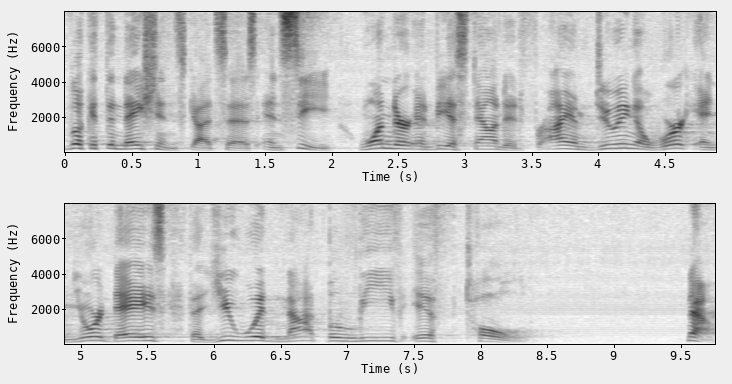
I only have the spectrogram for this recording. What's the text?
Look at the nations, God says, and see, wonder and be astounded, for I am doing a work in your days that you would not believe if told. Now,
